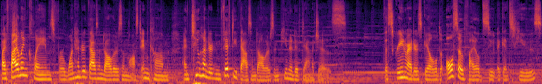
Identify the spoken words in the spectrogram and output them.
by filing claims for $100,000 in lost income and $250,000 in punitive damages. The Screenwriters Guild also filed suit against Hughes.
